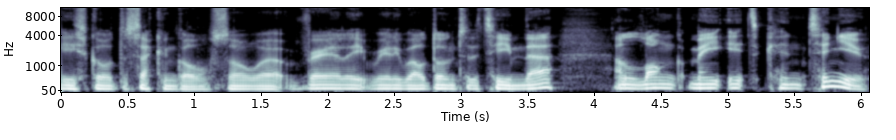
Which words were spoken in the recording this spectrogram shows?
he scored the second goal. So, uh, really, really well done to the team there. And long may it continue.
